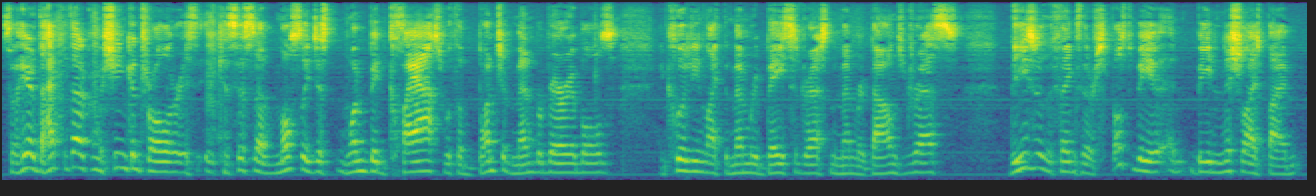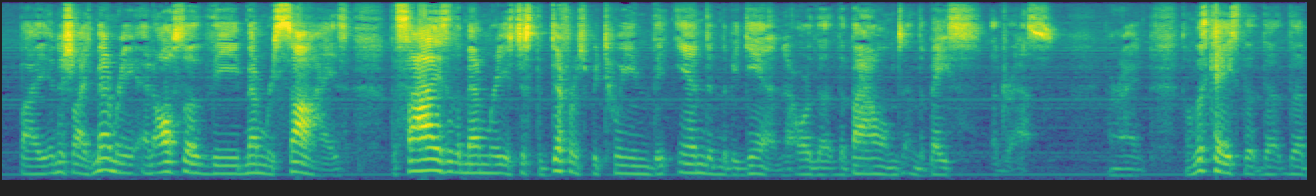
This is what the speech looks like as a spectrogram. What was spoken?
So here, the hypothetical machine controller is it consists of mostly just one big class with a bunch of member variables, including like the memory base address and the memory bounds address. These are the things that are supposed to be uh, being initialized by by initialized memory and also the memory size. The size of the memory is just the difference between the end and the begin, or the, the bounds and the base address. All right. So in this case, the, the, the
